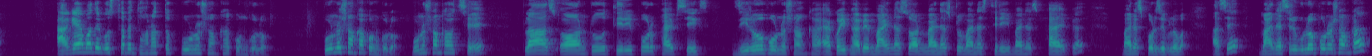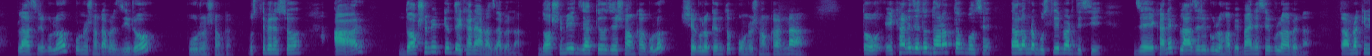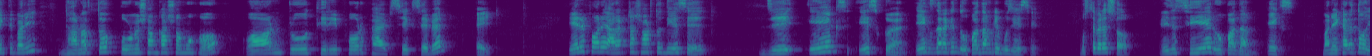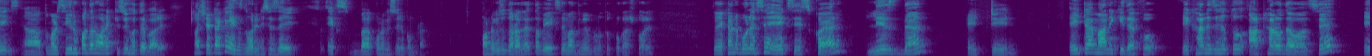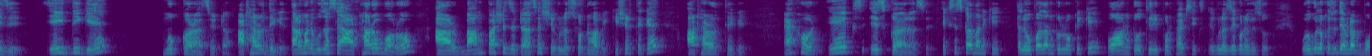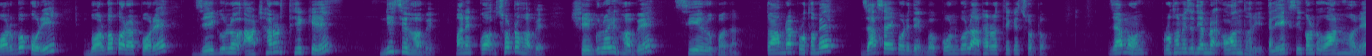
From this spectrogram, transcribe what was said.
আগে আমাদের বুঝতে হবে ধনাত্মক পূর্ণ সংখ্যা কোনগুলো? পূর্ণ সংখ্যা কোনগুলো? পূর্ণ সংখ্যা হচ্ছে plus one two three four five six zero পূর্ণ সংখ্যা। একইভাবে minus one minus two minus three minus five minus four যেগুলো আছে মাইনাসেরগুলো পূর্ণ সংখ্যা প্লাসেরগুলো পূর্ণ সংখ্যা, আবার জিরো পূর্ণ সংখ্যা। বুঝতে পেরেছ? আর দশমিক কিন্তু এখানে আনা যাবে না। দশমিক জাতীয় যে সংখ্যাগুলো, সেগুলো কিন্তু পূর্ণ সংখ্যা না। তো এখানে যেহেতু ধনাত্মক বলছে, তাহলে আমরা বুঝতেই পারতেছি যে এখানে প্লাসেরগুলো হবে মাইনাসেরগুলো হবে না। তো আমরা কি লিখতে পারি? ধনাত্মক পূর্ণ সংখ্যা সমূহ one two three four five six seven eight এরপরে আরেকটা শর্ত দিয়েছে যে এক্স স্কোয়ার এক্স দ্বারা কিন্তু উপাদানকে বুঝিয়েছে। বুঝতে পেরেছ? এই যে সি এর উপাদান এক্স মানে এখানে তো তোমার সি এর উপাদান অনেক কিছুই হতে পারে। আর সেটাকে এক্স ধরে নিছে যে এক্স বা কোনো কিছু এরকমটা। অন্য কিছু ধরা যায়, তবে এক্সের মাধ্যমে মূলত প্রকাশ করে। তো এখানে বলেছে x square less than eighteen এইটা মানে কি দেখো? এখানে যেহেতু আঠারো দেওয়া আছে, এই যে, এই দিকে মুখ করা আছে এটা, আঠারো দিকে। তার মানে বোঝাচ্ছে আঠারো বড়, আর বাম পাশে যেটা আছে সেগুলো ছোট হবে। কিসের থেকে? আঠারোর থেকে। এখন এক্স স্কোয়ার আছে। এক্স স্কোয়ার মানে কি? তাহলে উপাদানগুলো কি? কি one two three four five six এগুলো যে কোনো কিছু। ওইগুলোকে যদি আমরা বর্গ করি বর্গ করার পরে যেগুলো আঠারোর থেকে নিচে হবে মানে ছোট হবে, সেগুলোই হবে সি এর উপাদান। তো আমরা প্রথমে যাচাই করে দেখব কোনগুলো আঠারোর থেকে ছোট। যেমন, প্রথমে যদি আমরা ওয়ান ধরি, তাহলে এক্স ইকাল টু ওয়ান হলে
